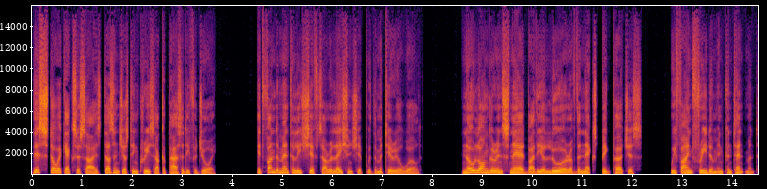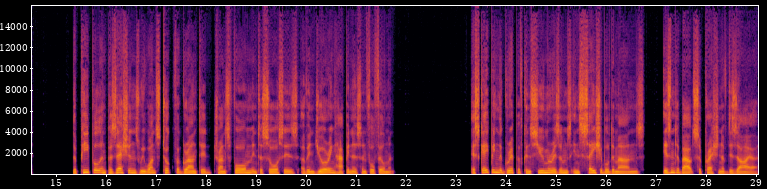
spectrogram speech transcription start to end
This Stoic exercise doesn't just increase our capacity for joy, it fundamentally shifts our relationship with the material world. No longer ensnared by the allure of the next big purchase, we find freedom in contentment. The people and possessions we once took for granted transform into sources of enduring happiness and fulfillment. Escaping the grip of consumerism's insatiable demands isn't about suppression of desire,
